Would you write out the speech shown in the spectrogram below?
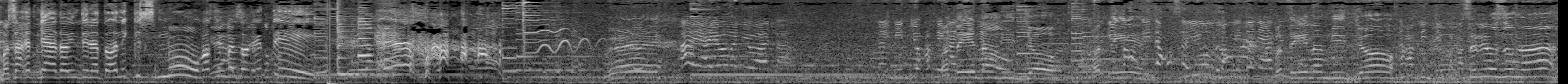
Masakit nga daw yung tinatuan ni Kiss mo, kasi masakit eh. eh. Ay, ayaw maniwala. May video kami kanina. Patingin ng video. Patingin. Sige, pakita ko sa'yo. Pakita Patingin ang video. Naka-video ka. Seryoso nga.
